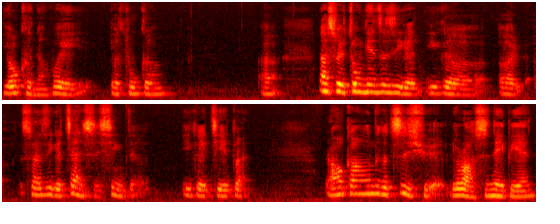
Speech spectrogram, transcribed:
有可能会有都更，呃，那所以中间这是一个一个呃算是一个暂时性的一个阶段。然后刚刚那个智雪刘老师那边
